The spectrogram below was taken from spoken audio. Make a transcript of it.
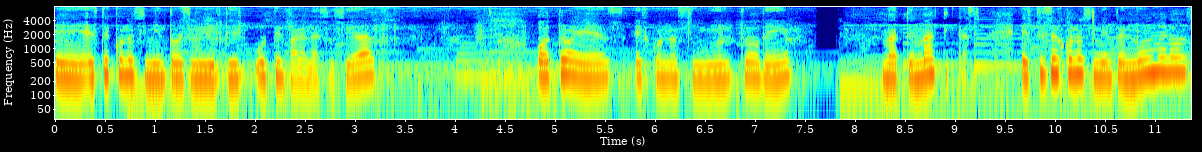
Eh, este conocimiento es muy útil, útil para la sociedad. Otro es el conocimiento de matemáticas. Este es el conocimiento de números,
